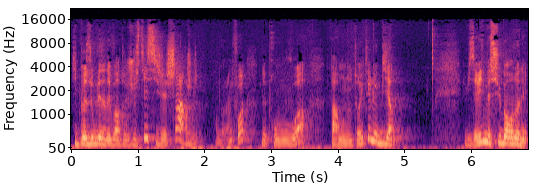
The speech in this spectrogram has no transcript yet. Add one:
Qui peut se doubler d'un devoir de justice si j'ai charge, encore une fois, de promouvoir par mon autorité le bien vis-à-vis de mes subordonnés.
